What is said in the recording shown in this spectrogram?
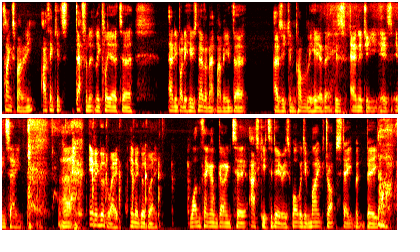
Thanks, Manny. I think it's definitely clear to anybody who's never met Manny that as you can probably hear, that his energy is insane. Uh, in a good way. In a good way. One thing I'm going to ask you to do is what would your mic drop statement be? Oh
